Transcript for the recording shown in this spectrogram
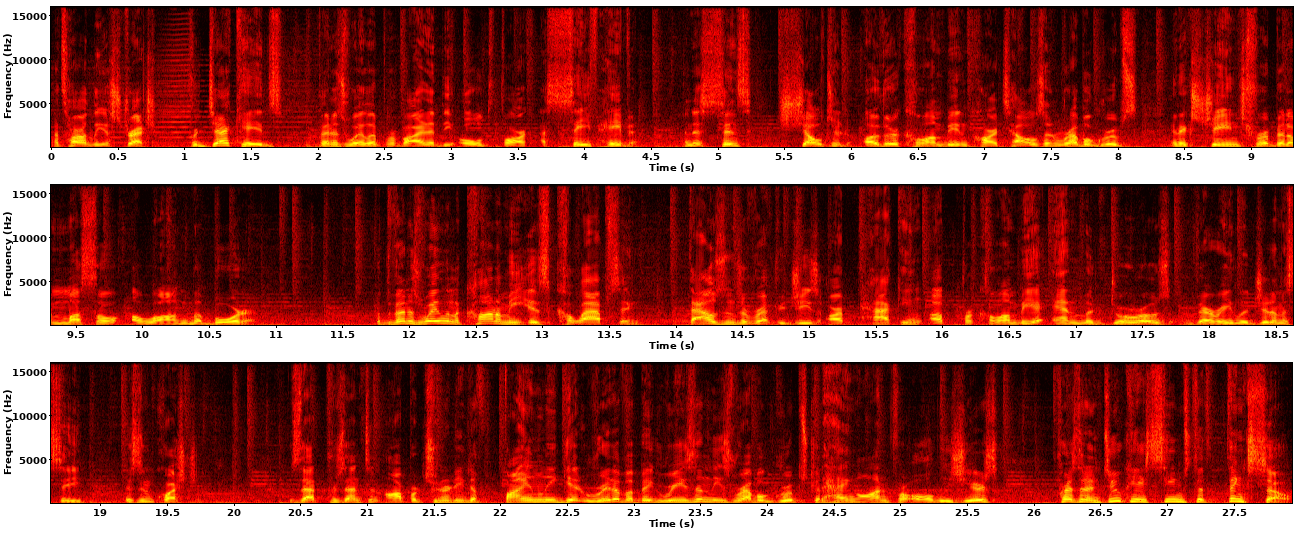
That's hardly a stretch. For decades, Venezuela provided the old FARC a safe haven and has since sheltered other Colombian cartels and rebel groups in exchange for a bit of muscle along the border. But the Venezuelan economy is collapsing. Thousands of refugees are packing up for Colombia, and Maduro's very legitimacy is in question. Does that present an opportunity to finally get rid of a big reason these rebel groups could hang on for all these years? President Duque seems to think so.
